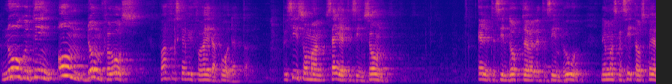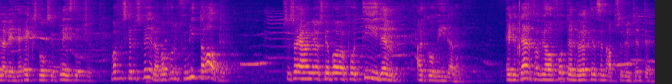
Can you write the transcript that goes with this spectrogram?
någonting om dem för oss? Varför ska vi få reda på detta? Precis som man säger till sin son, eller till sin dotter eller till sin bror, när man ska sitta och spela lite Xbox och Playstation. Varför ska du spela? Vad får du för nytta av det? Så säger han, jag ska bara få tiden att gå vidare. Är det därför vi har fått den berättelsen? Absolut inte.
